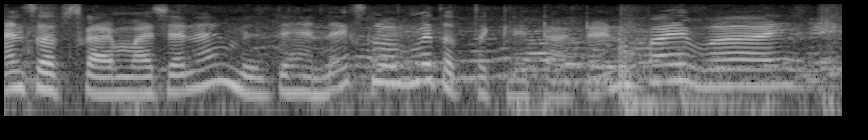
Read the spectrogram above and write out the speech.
and subscribe my channel मिलते हैं नेक्स्ट ब्लॉग में, तब तक के लिए टाटा एंड बाय बाय।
